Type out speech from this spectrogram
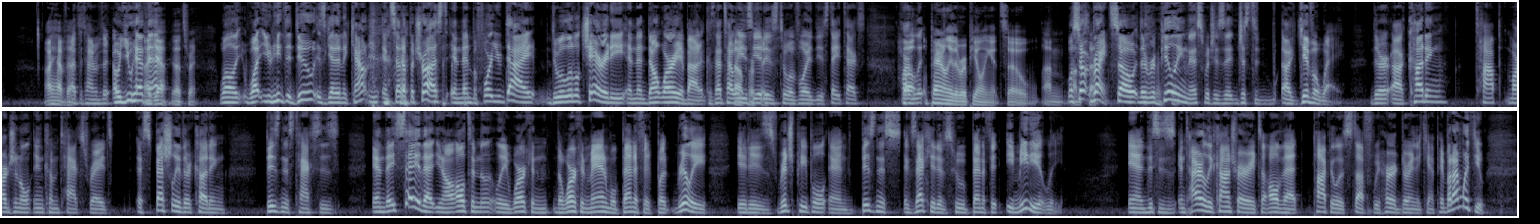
I have that. at the time of the. Oh, you have Uh, that? yeah, that's right. Well, what you need to do is get an accountant and set up a trust, and then before you die, do a little charity, and then don't worry about it because that's how Oh, easy it perfect. is to avoid the estate tax. Well, Hardly. apparently they're repealing it, so I'm. Well, I'm so set. right, so they're repealing this, which is a, just a, a giveaway. They're uh, cutting top marginal income tax rates, especially they're cutting business taxes, and they say that you know ultimately working the working man will benefit, but really it is rich people and business executives who benefit immediately. And this is entirely contrary to all that populist stuff we heard during the campaign. But I'm with you.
